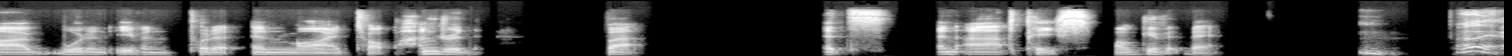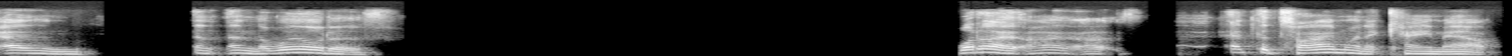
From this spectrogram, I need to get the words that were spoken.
I wouldn't even put it in my top 100, but it's an art piece. I'll give it that. I think, um, in, in the world of what I, I, I at the time when it came out,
